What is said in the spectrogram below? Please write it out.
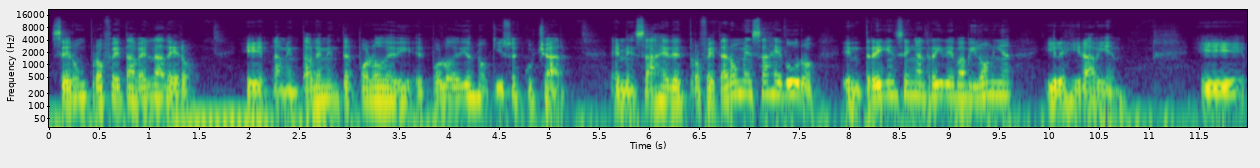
ser un profeta verdadero, eh, lamentablemente el pueblo, de, el pueblo de Dios no quiso escuchar el mensaje del profeta. Era un mensaje duro. Entréguense al rey de Babilonia y les irá bien. Eh,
